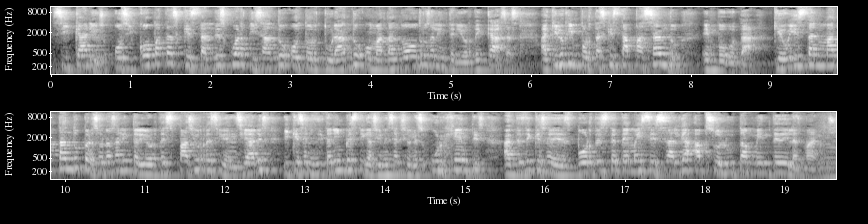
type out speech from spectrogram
sicarios o psicópatas que están descuartizando o torturando o matando a otros al interior de casas. Aquí lo que importa es qué está pasando en Bogotá, que hoy están matando personas al interior de espacios residenciales y que se necesitan investigaciones y acciones urgentes antes de que se desborde este tema y se salga absolutamente de las manos.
